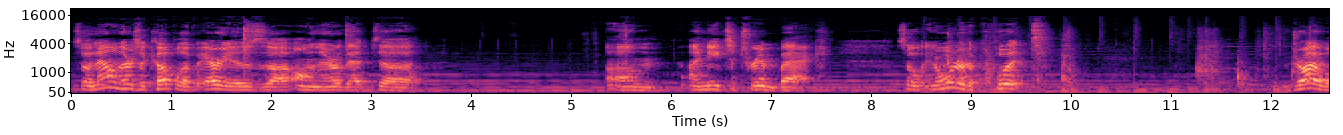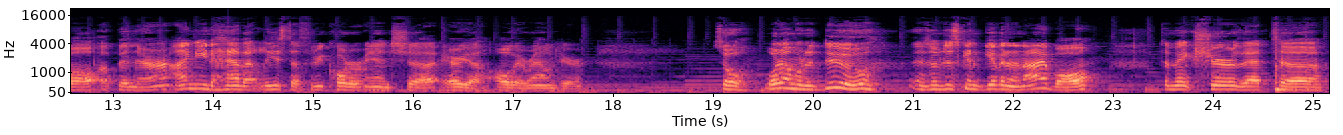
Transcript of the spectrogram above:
So now there's a couple of areas uh, on there that uh, um, I need to trim back. So in order to put drywall up in there, I need to have at least a three quarter inch uh, area all the way around here. So what I'm gonna do is I'm just gonna give it an eyeball to make sure that uh,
